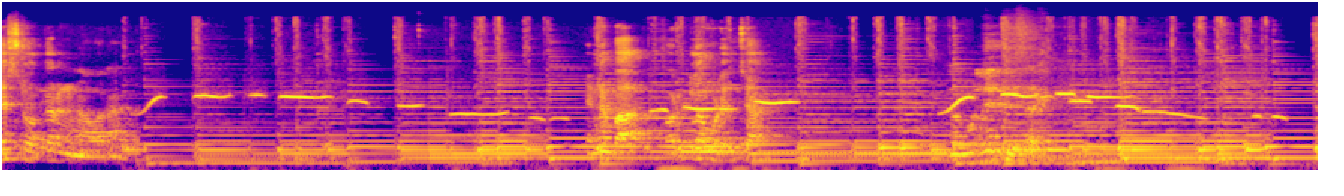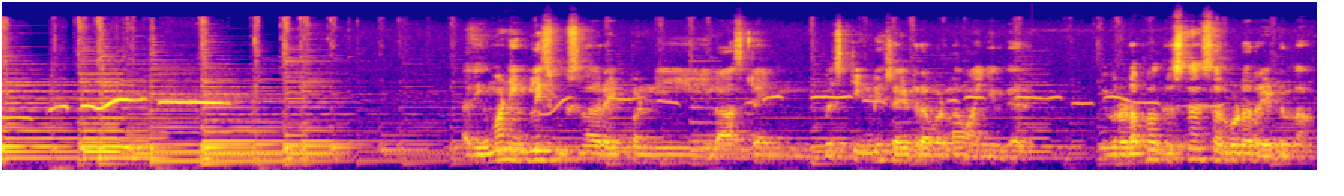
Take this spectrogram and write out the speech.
ஜஸ்ட் உட்காருங்க நான் வரேன். என்னப்பா ஒர்க்லாம் முடிஞ்சா? அதிகமான இங்கிலீஷ் புக்ஸ்லாம் ரைட் பண்ணி last time best English writer அவார்ட்லாம் வாங்கியிருக்காரு. இவரோட அப்பா கிருஷ்ணா சார் கூட ரைட்டர் தான்.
